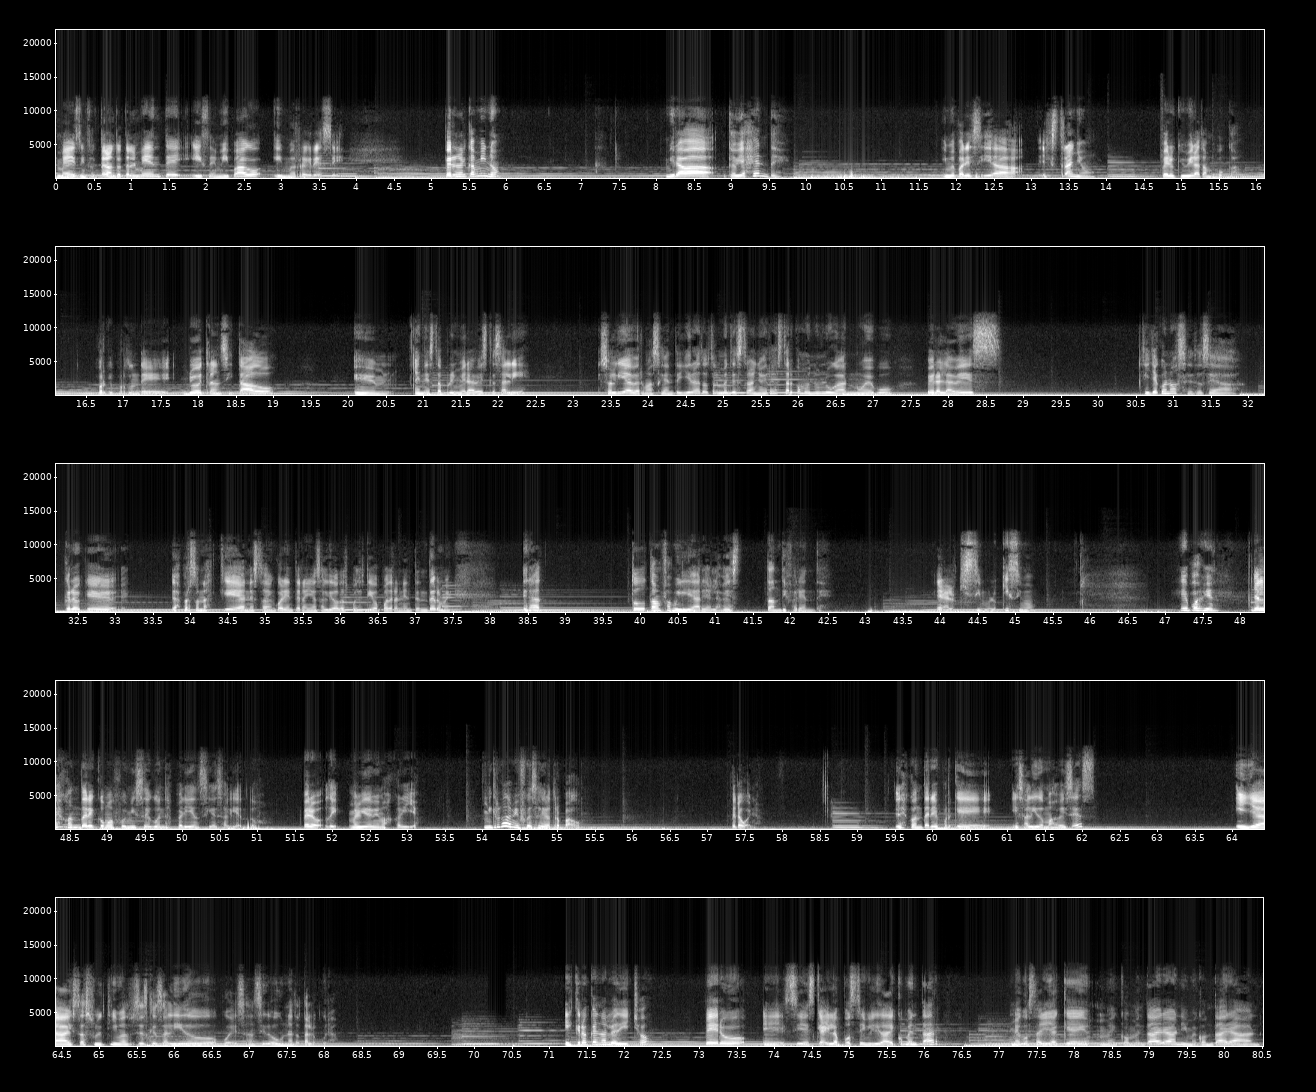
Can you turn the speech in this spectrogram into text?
me desinfectaron totalmente, hice mi pago y me regresé. Pero en el camino miraba que había gente. Y me parecía extraño, pero que hubiera tan poca. Porque por donde yo he transitado em, en esta primera vez que salí, solía haber más gente y era totalmente extraño. Era estar como en un lugar nuevo, pero a la vez que ya conoces. O sea, creo que las personas que han estado en cuarentena y han salido después de podrán entenderme. Era todo tan familiar y a la vez tan diferente. Era loquísimo, loquísimo. Y pues bien, ya les contaré cómo fue mi segunda experiencia saliendo. Pero sí, me olvidé mi mascarilla. Y creo que también fue a salir otro pago. Pero bueno. Les contaré porque he salido más veces y ya estas últimas veces que he salido, pues han sido una total locura. Y creo que no lo he dicho, pero eh, si es que hay la posibilidad de comentar, me gustaría que me comentaran y me contaran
